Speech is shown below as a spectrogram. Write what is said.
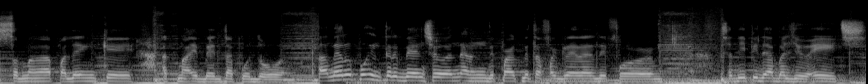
sa mga palengke at maibenta po doon. Ah, meron pong intervention ang Department of Agrarian Reform sa DPWH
